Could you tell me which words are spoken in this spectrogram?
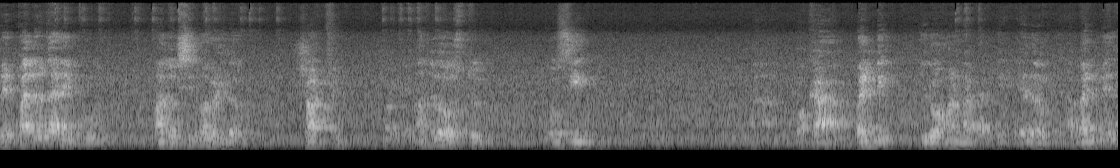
రేపు పదో తారీఖు మాదొక సినిమా వెళ్ళావు షార్ట్ ఫిల్మ్. అందులో వస్తుంది ఓ సీన్. ఒక బండి హీరో హోండా బండి ఏదో ఉంది. ఆ బండి మీద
